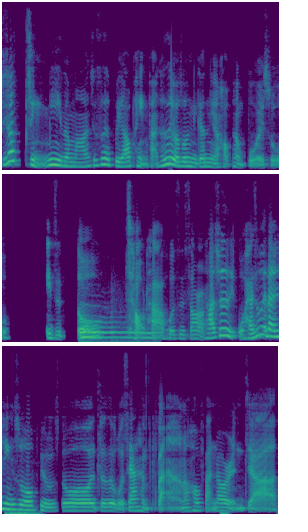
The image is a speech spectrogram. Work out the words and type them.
比较紧密的嘛，就是比较频繁。可是有时候你跟你的好朋友不会说一直都吵他嗯或是骚扰他，就是我还是会担心说，比如说就是我现在很烦啊，然后烦到人家，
